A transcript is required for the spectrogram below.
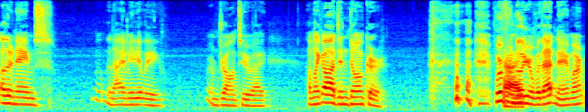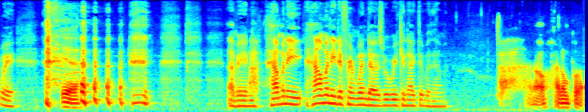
other names that I immediately am drawn to. I I'm like, oh, Dendoncker. We're familiar with that name, aren't we? Yeah. I mean, how many how many different windows were we connected with him? I know. I don't put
